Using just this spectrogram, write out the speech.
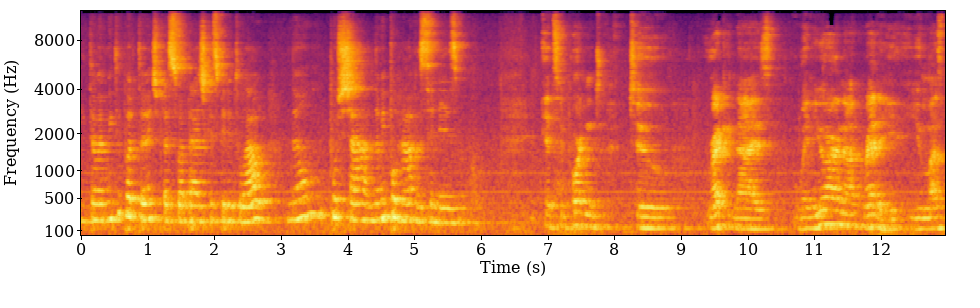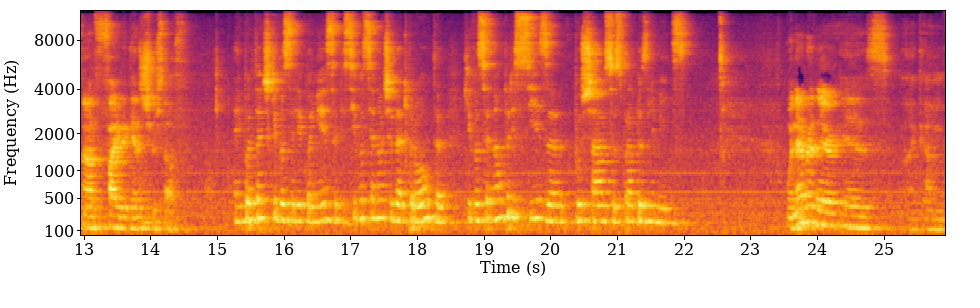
Então é muito importante para a sua prática espiritual não puxar, não empurrar você mesmo. It's important to recognize when you are not ready, you must not fight against yourself. É importante que você reconheça que se você não estiver pronta, que você não precisa puxar os seus próprios limites. Whenever there is like um,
